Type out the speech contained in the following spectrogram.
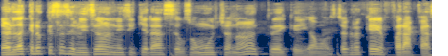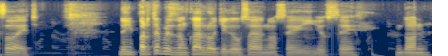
La verdad creo que ese servicio ni siquiera se usó mucho, ¿no? Creo que digamos, yo creo que fracasó de hecho. De mi parte pues nunca lo llegué a usar, no sé, y sé, Don,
